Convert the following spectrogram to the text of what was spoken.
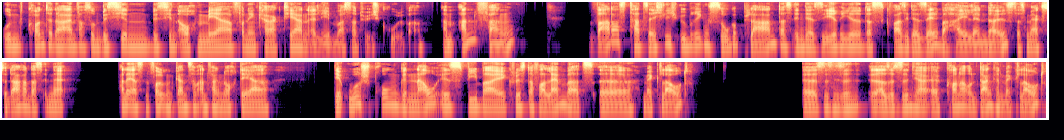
und konnte da einfach so ein bisschen, bisschen auch mehr von den Charakteren erleben, was natürlich cool war. Am Anfang war das tatsächlich übrigens so geplant, dass in der Serie das quasi derselbe Highlander ist. Das merkst du daran, dass in der allerersten Folge und ganz am Anfang noch der, der Ursprung genau ist wie bei Christopher Lamberts äh, McCloud. Äh, es ist, also es sind ja äh, Connor und Duncan McCloud.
